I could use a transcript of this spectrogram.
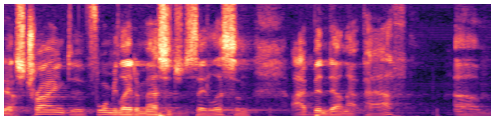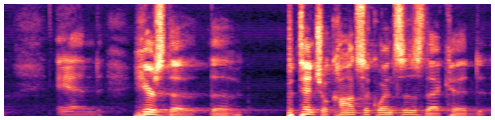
Yeah. It's trying to formulate a message to say, "Listen, I've been down that path, um, and here's the the." potential consequences that could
